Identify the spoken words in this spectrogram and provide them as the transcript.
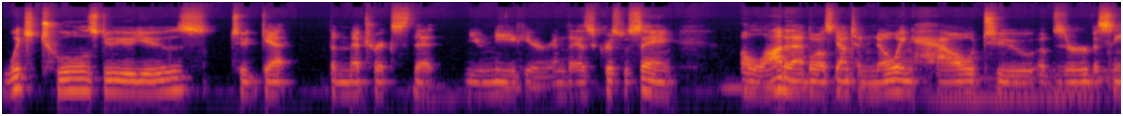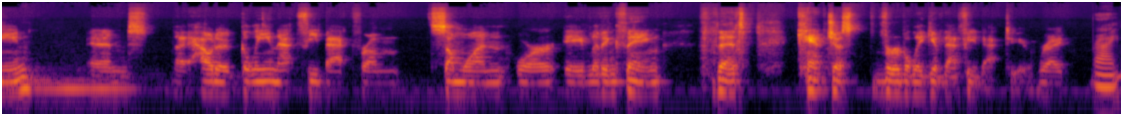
which tools do you use to get the metrics that you need here. And as Chris was saying, a lot of that boils down to knowing how to observe a scene and how to glean that feedback from someone or a living thing that can't just verbally give that feedback to you, right? Right.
